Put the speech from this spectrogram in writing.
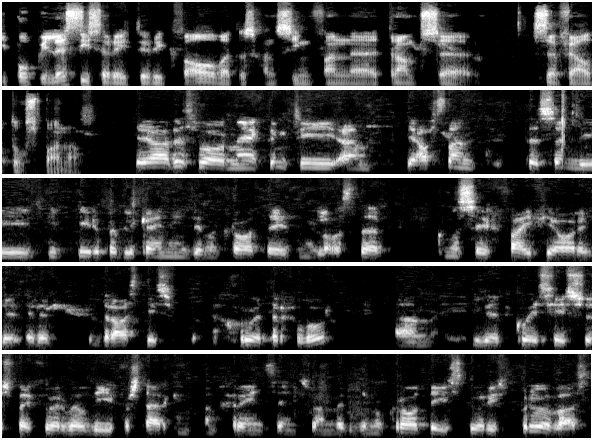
die populistiese retoriek veral wat ons gaan sien van uh Trump se se veldtogspan af. Ja, dis waar nee, ek dink die um die afstand tussen die die, die Republikeine en Demokrate het in die laaste kom ons sê 5 jaar het dit, het dit drasties groter geword. Um jy weet kwessies soos byvoorbeeld die versterking van grense en so aan wat die demokrate histories pro was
